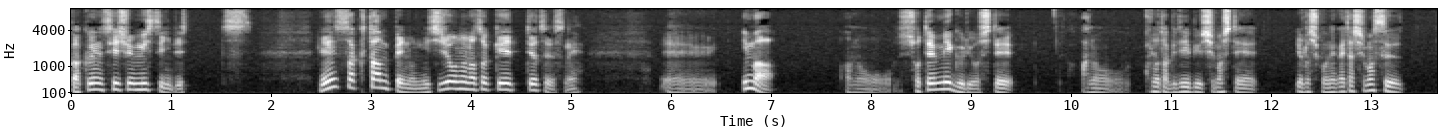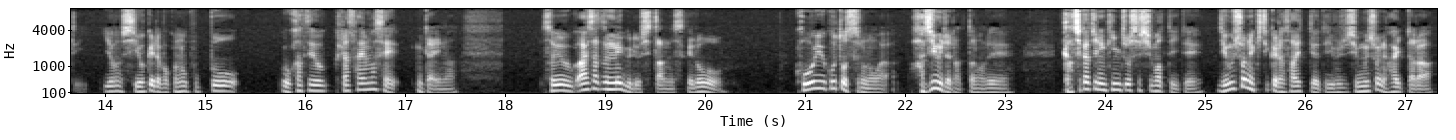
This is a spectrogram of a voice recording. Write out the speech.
学園青春ミステリーです。連作短編の日常の謎系ってやつですね。えー今、あの、書店巡りをして、あの、この度デビューしまして、よろしくお願いいたしますって、よし、よければこのポップをご活用くださいませ、みたいな、そういう挨拶巡りをしてたんですけど、こういうことをするのは初めてだったので、ガチガチに緊張してしまっていて、事務所に来てくださいって言って事務所に入ったら、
